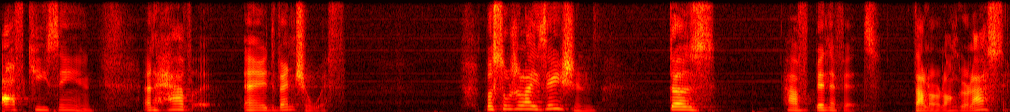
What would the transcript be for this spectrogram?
off key scene, and have a, an adventure with. But socialization does have benefits that are longer lasting.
